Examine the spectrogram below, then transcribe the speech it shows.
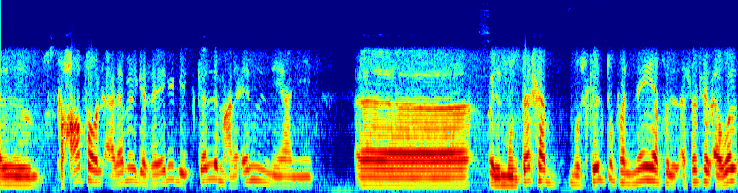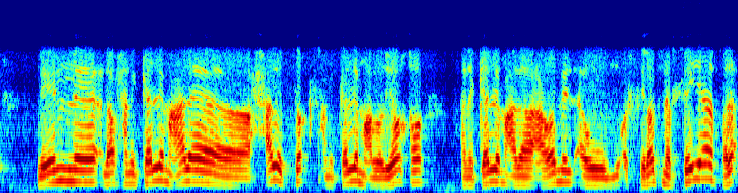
الصحافة والإعلام الجزائري بيتكلم على إن يعني آه المنتخب مشكلته فنية في الأساس الأول لإن لو هنتكلم على حالة طقس هنتكلم على لياقه هنتكلم على عوامل أو مؤثرات نفسية فلأ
